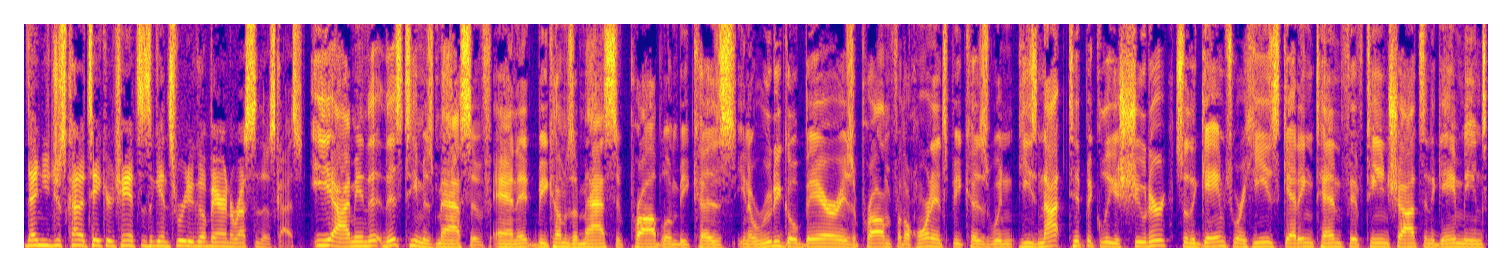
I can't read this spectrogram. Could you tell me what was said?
then you just kind of take your chances against Rudy Gobert and the rest of those guys. Yeah, I mean, th- this team is massive, and it becomes a massive problem because, you know, Rudy Gobert is a problem for the Hornets because when he's not typically a shooter, so the games where he's getting 10, 15 shots in a game means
